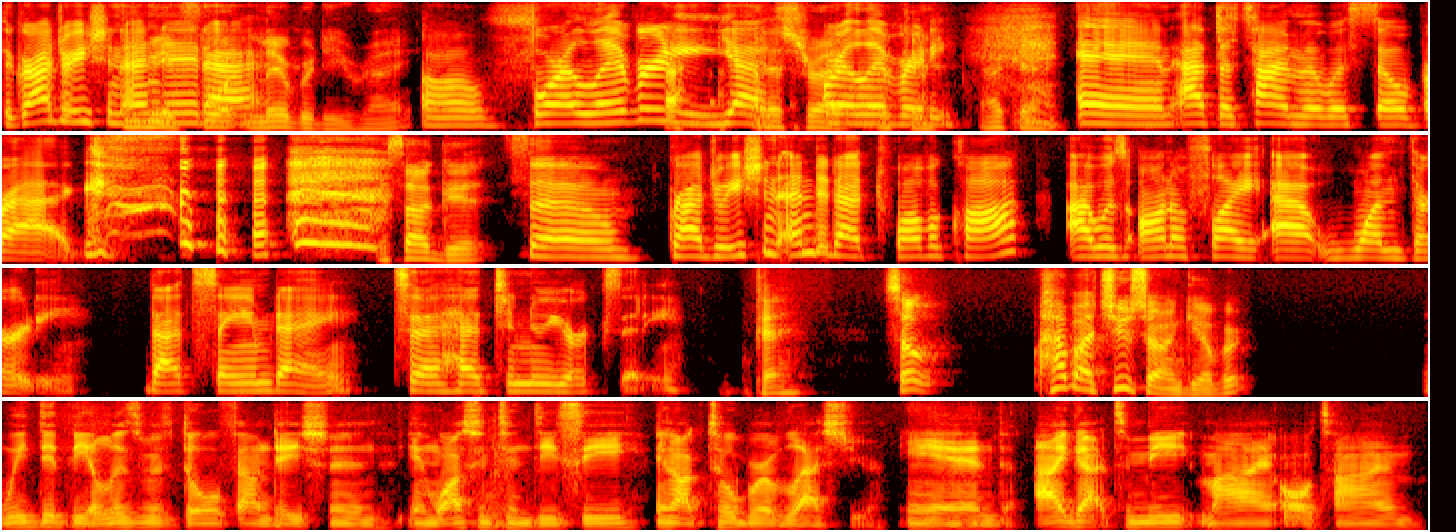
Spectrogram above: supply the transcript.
The graduation You mean ended Fort at Liberty, right? oh Fort Liberty, yes, That's right. Fort Liberty. Okay. okay. And at the time, it was still Bragg. It's all good. So graduation ended at 12 o'clock. I was on a flight at 1.30 that same day to head to New York City. Okay. So, how about you, Sergeant Gilbert? We did the Elizabeth Dole Foundation in Washington, D.C. in October of last year. And I got to meet my all time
